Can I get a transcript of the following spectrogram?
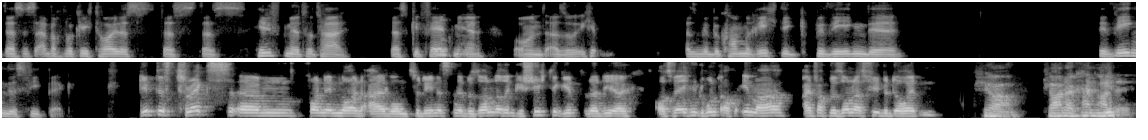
das ist einfach wirklich toll, das, das, das hilft mir total. Das gefällt mhm. mir. Und also ich, also wir bekommen richtig bewegende bewegendes Feedback. Gibt es Tracks ähm, von dem neuen Album, zu denen es eine besondere Geschichte gibt oder die aus welchem Grund auch immer einfach besonders viel bedeuten? Ja, klar, da kann Alle. jeder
